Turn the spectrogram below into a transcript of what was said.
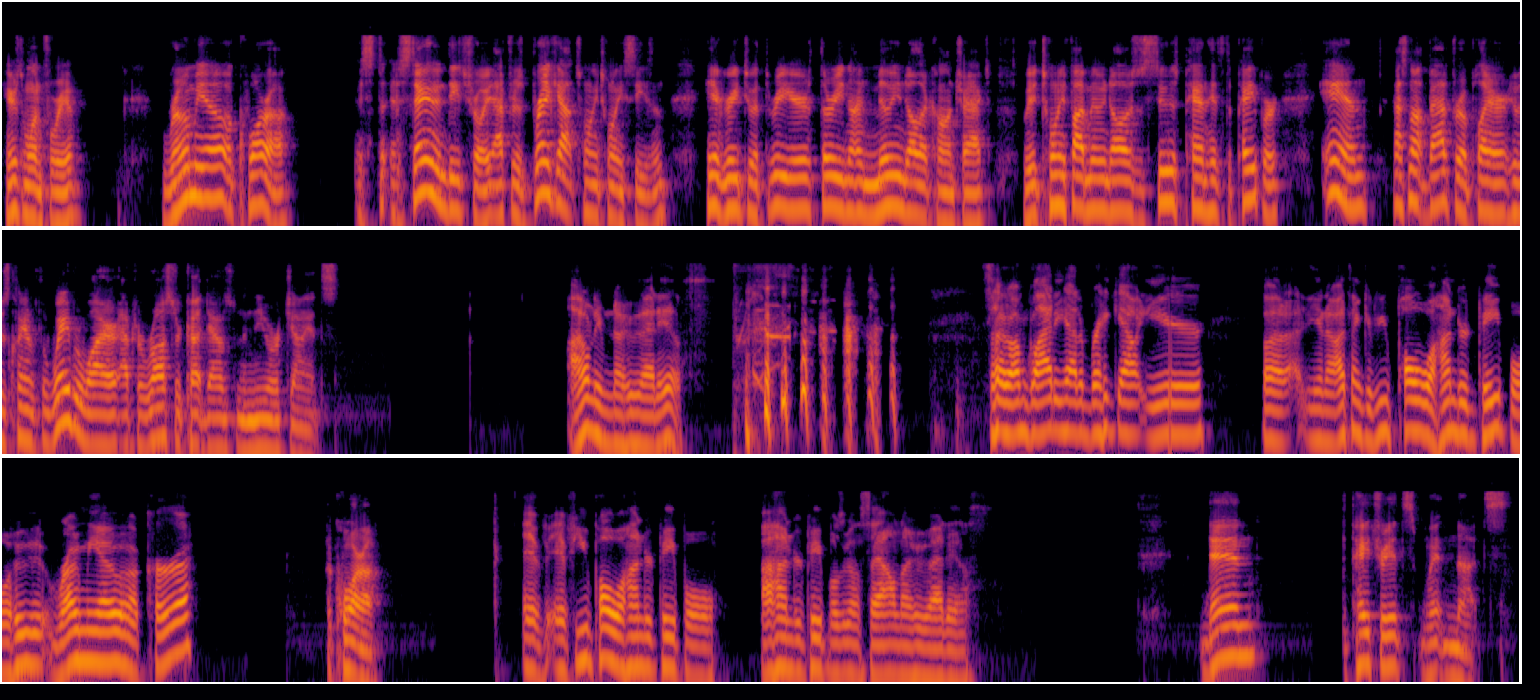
Here's one for you. Romeo Okwara is, st- is staying in Detroit after his breakout 2020 season. He agreed to a three-year, $39 million contract. We hit $25 million as soon as pen hits the paper, and that's not bad for a player who was claimed with the waiver wire after roster cutdowns from the New York Giants. I don't even know who that is. so I'm glad he had a breakout year. But you know, I think if you poll hundred people, who Romeo Okwara, Okwara. if if you poll hundred people, hundred people is gonna say I don't know who that is. Then the Patriots went nuts.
